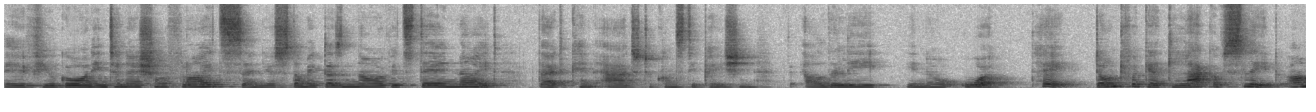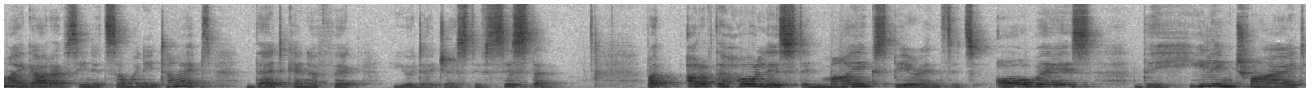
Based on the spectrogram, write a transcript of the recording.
if you go on international flights and your stomach doesn't know if it's day and night, that can add to constipation. The elderly, you know, or hey, don't forget lack of sleep. Oh my God, I've seen it so many times. That can affect your digestive system. But out of the whole list, in my experience, it's always the healing triad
